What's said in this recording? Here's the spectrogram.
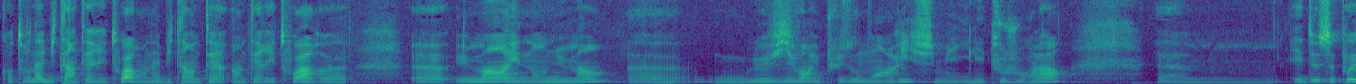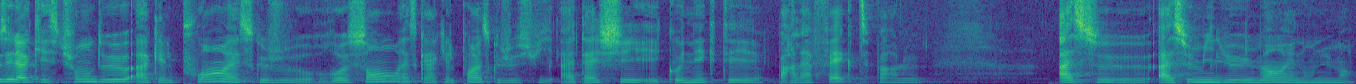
quand on habite un territoire, on habite un, territoire euh, humain et non humain, où le vivant est plus ou moins riche, mais il est toujours là. Euh, et de se poser la question de à quel point est-ce que je ressens, est-ce qu'à quel point est-ce que je suis attachée et connectée par l'affect, par le à ce, à ce milieu humain et non humain.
